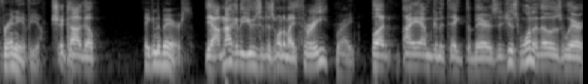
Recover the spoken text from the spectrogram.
for any of you Chicago. taking the Bears? Yeah, I'm not going to use it as one of my three, Right. but I am going to take the Bears. It's just one of those where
